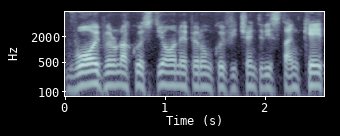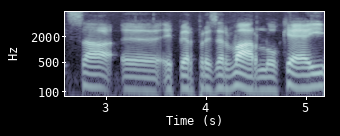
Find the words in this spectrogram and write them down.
Vuoi per una questione, per un coefficiente di stanchezza eh, e per preservarlo, ok?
